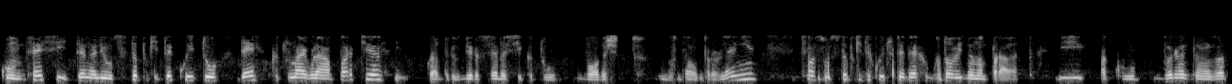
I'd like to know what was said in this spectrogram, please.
концесиите, нали, отстъпките, които те, като най-голяма партия, която разбира себе си като водещ в това управление, това са отстъпките, които те бяха готови да направят. И ако върнете назад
